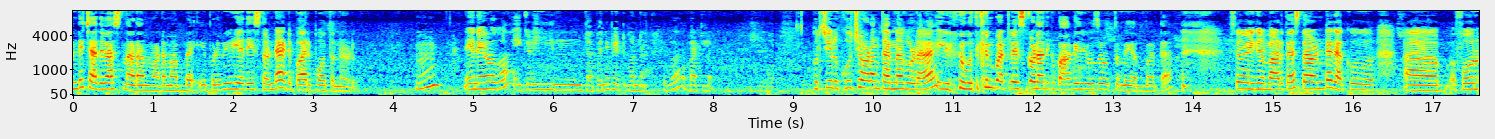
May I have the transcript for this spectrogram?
ఉండి చదివేస్తున్నాడు అనమాట మా అబ్బాయి. ఇప్పుడు వీడియో తీస్తుంటే అటు పారిపోతున్నాడు. నేనేమోగో ఇక్కడ ఇంత పని పెట్టుకున్నా. ఇగో బట్టలు. కుర్చీలు కూర్చోవడం కన్నా కూడా ఈ ఉతికిన బట్టలు వేసుకోవడానికి బాగా యూజ్ అవుతున్నాయి అనమాట సో ఇక్కడ మడతేస్తా ఉంటే నాకు ఫోన్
